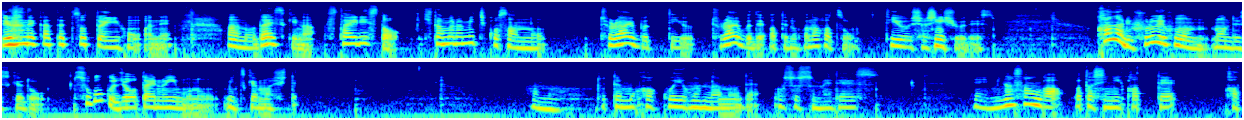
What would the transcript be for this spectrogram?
自分で買ったちょっといい本はねあの大好きなスタイリスト北村美智子さんの「トライブ」っていうトライブであってんのかな発音っていう写真集です。かなり古い本なんですけどすごく状態のいいものを見つけまして。とてもかっこいい本なのでおすすめです、えー、皆さんが私に買って買っ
